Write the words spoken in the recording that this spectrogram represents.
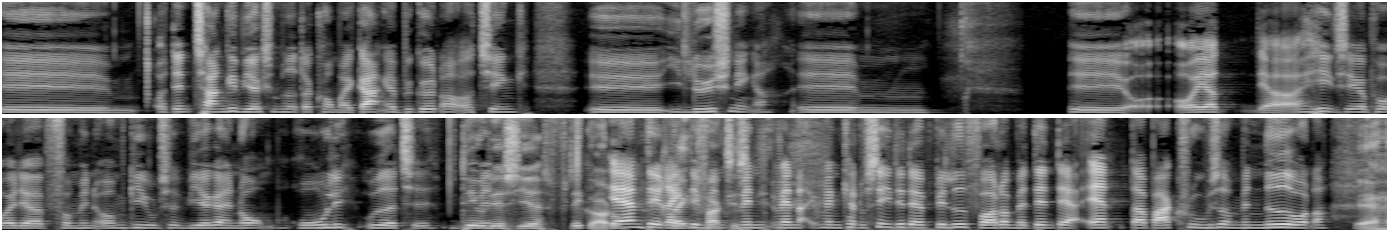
øh, og den tankevirksomhed, der kommer i gang, jeg begynder at tænke øh, i løsninger. Øh, Øh, og jeg, jeg er helt sikker på, at jeg for min omgivelse virker enormt rolig udadtil. Det er jo men, det, jeg siger. Det gør du. Ja, det er rigtigt. Men, men, men, men kan du se det der billede for dig med den der and, der bare cruiser, men nedunder, ja.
